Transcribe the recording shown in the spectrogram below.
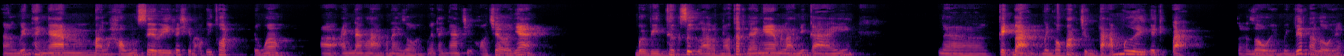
À, Nguyễn Thành An bảo là hóng series các chỉ báo kỹ thuật đúng không? À, anh đang làm cái này rồi Nguyễn Thành An chịu khó chờ nhá. Bởi vì thực sự là nói thật với anh em là những cái à, kịch bản mình có khoảng chừng 80 cái kịch bản rồi mình viết ra rồi ấy.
